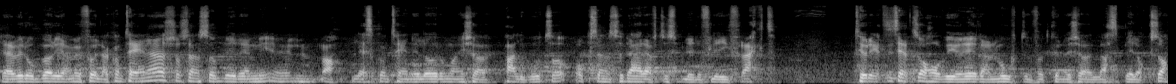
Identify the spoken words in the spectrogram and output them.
Där vi då börjar med fulla containers och sen så blir det ja, less container load om man kör pallgods och sen så därefter så blir det flygfrakt. Teoretiskt sett så har vi ju redan motorn för att kunna köra lastbil också.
